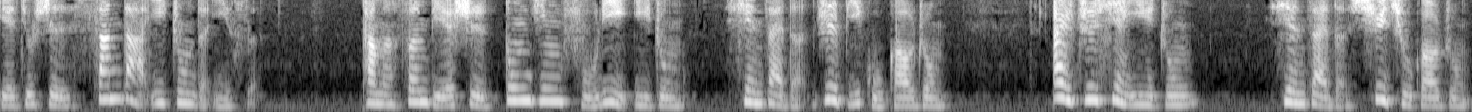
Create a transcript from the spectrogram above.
也就是三大一中的意思，他们分别是东京府立一中（现在的日比谷高中）、爱知县一中（现在的旭丘高中）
